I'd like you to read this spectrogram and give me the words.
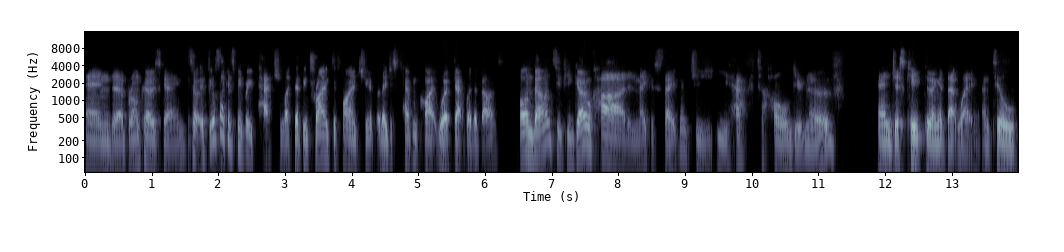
and uh, Broncos game. So it feels like it's been very patchy. Like they've been trying to fine tune it, but they just haven't quite worked out where the balance. On balance, if you go hard and make a statement, you you have to hold your nerve and just keep doing it that way until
